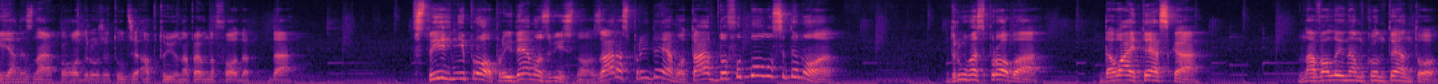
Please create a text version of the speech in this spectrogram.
я не знаю кого, друже. Тут же аптую, напевно, Фодор. Да. Встиг Дніпро, прийдемо, звісно. Зараз прийдемо. Та до футболу сидимо. Друга спроба. Давай, Теска. Навали нам контенту.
